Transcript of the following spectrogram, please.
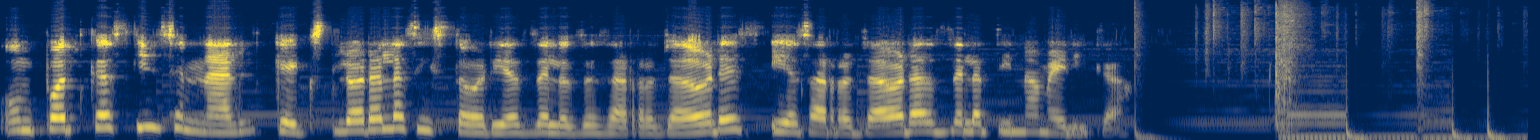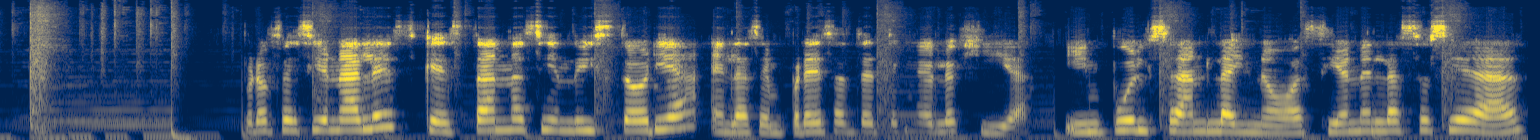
un podcast quincenal que explora las historias de los desarrolladores y desarrolladoras de Latinoamérica. Profesionales que están haciendo historia en las empresas de tecnología, impulsan la innovación en la sociedad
